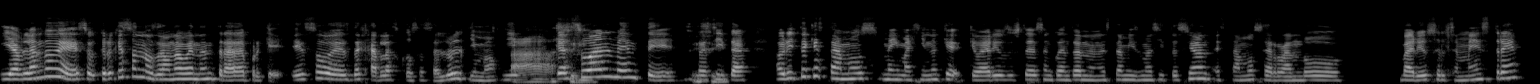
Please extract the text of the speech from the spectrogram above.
y, hablando de eso, creo que eso nos da una buena entrada porque eso es dejar las cosas al último. Y ah, casualmente, sí. ahorita que estamos, me imagino que, que varios de ustedes se encuentran en esta misma situación, estamos cerrando varios el semestre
